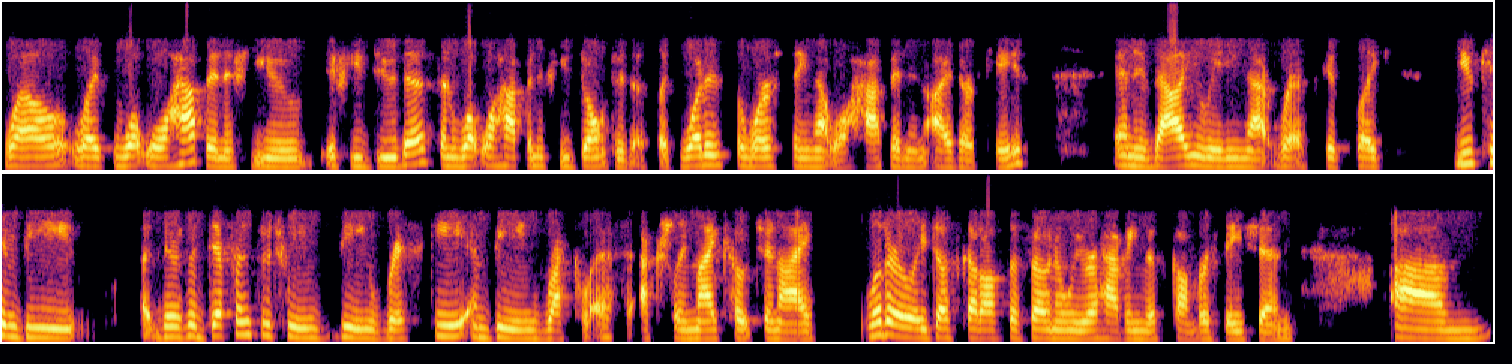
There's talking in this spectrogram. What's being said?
well, like what will happen if you if you do this, and what will happen if you don't do this? Like what is the worst thing that will happen in either case? And evaluating that risk. It's like you can be there's a difference between being risky and being reckless. Actually, my coach and I literally just got off the phone and we were having this conversation. Um,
